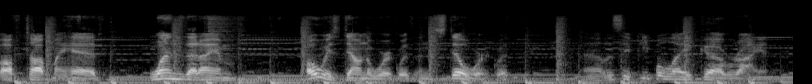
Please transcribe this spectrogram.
off the top of my head, ones that I am always down to work with and still work with. Uh, let's say people like uh, Ryan.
